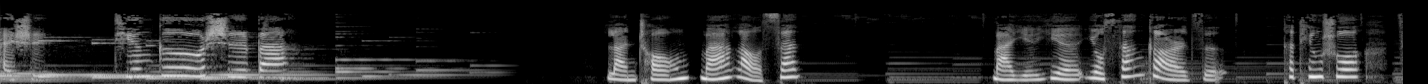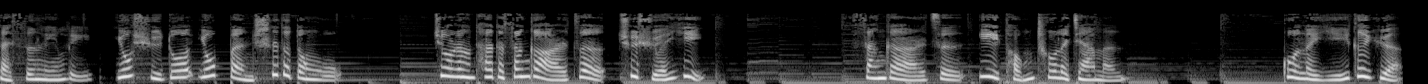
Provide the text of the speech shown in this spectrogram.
开始听故事吧。懒虫马老三，马爷爷有三个儿子。他听说在森林里有许多有本事的动物，就让他的三个儿子去学艺。三个儿子一同出了家门。过了一个月，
